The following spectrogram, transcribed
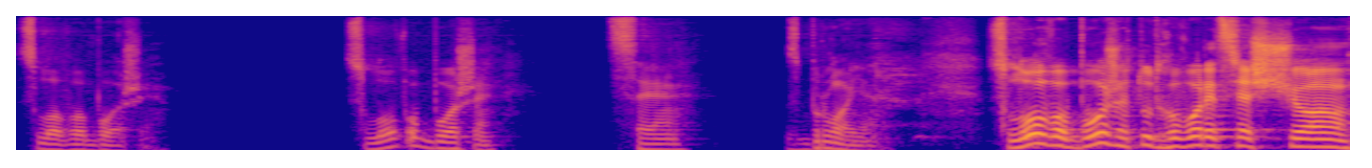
Слово Боже. Слово Боже це зброя. Слово Боже, тут говориться, що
